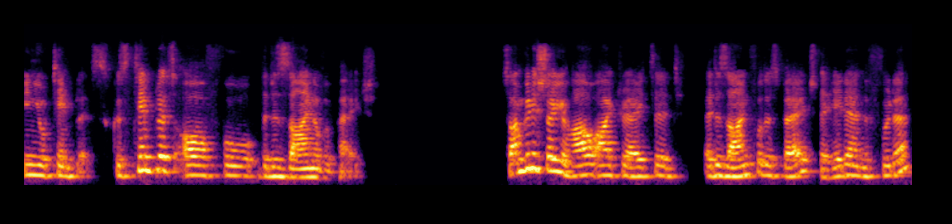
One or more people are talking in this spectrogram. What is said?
in your templates, because templates are for the design of a page. So I'm going to show you how I created a design for this page, the header and the footer.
